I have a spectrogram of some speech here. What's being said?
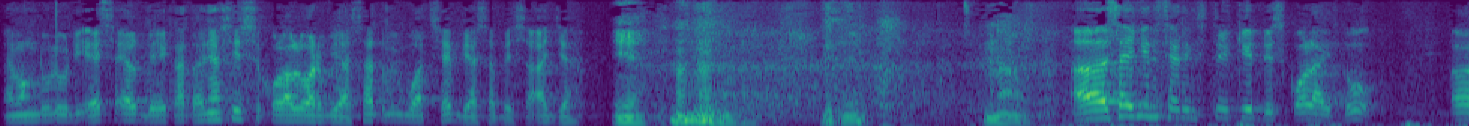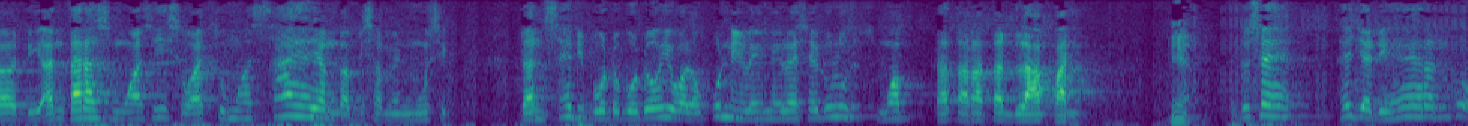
memang dulu di SLB katanya sih sekolah luar biasa tapi buat saya biasa-biasa aja. Iya. Ya. nah. Uh, saya ingin sharing sedikit di sekolah itu uh, di antara semua siswa cuma saya yang nggak bisa main musik dan saya dibodoh-bodohi walaupun nilai-nilai saya dulu semua rata-rata 8. Ya. Itu saya saya jadi heran kok.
